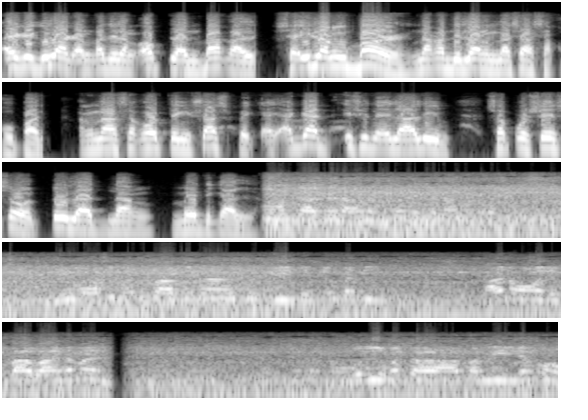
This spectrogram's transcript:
ay regular ang kanilang offline bakal sa ilang bar na kanilang nasasakupan. Ang nasa koteng suspect ay agad isinailalim sa proseso tulad ng medical. Magdadala ka ng bati, hindi mo kasi masasabi na suspicious yung bati. Paano kung halimbawa naman, Buriyo ka sa pamilya mo.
